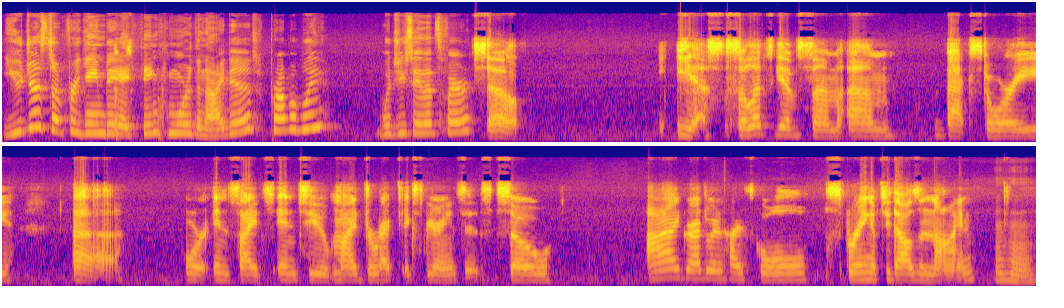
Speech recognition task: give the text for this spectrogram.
You dressed up for game day, I think, more than I did, probably. Would you say that's fair? So, yes. So let's give some um, backstory uh, or insights into my direct experiences. So, I graduated high school spring of 2009, Mm-hmm.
